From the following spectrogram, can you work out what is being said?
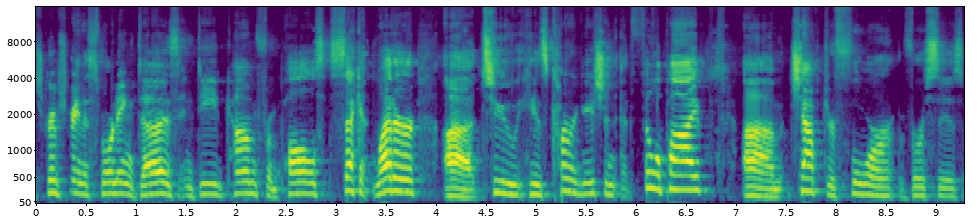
Our scripture reading this morning does indeed come from Paul's second letter uh, to his congregation at Philippi, um, chapter 4, verses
